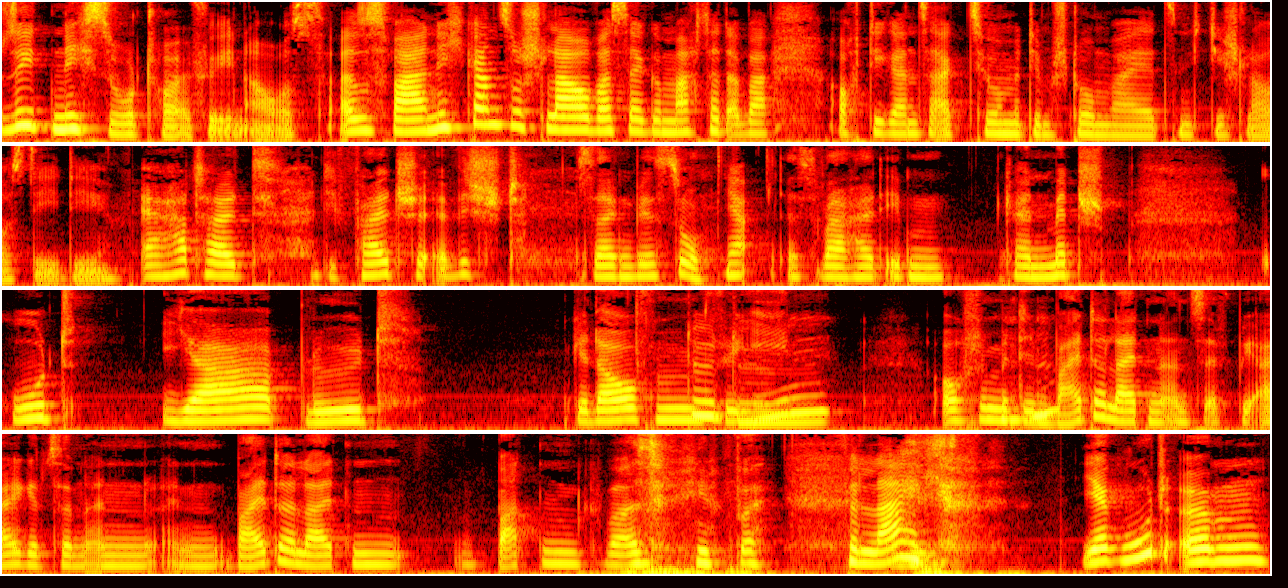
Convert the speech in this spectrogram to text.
sieht nicht so toll für ihn aus. Also es war nicht ganz so schlau, was er gemacht hat, aber auch die ganze Aktion mit dem Sturm war jetzt nicht die schlauste Idee. Er hat halt die falsche erwischt, sagen wir es so. Ja. Es war halt eben kein Match. Gut, ja, blöd gelaufen Dö -dö. für ihn. Auch schon mit mhm. dem Weiterleiten ans FBI gibt es dann einen, einen Weiterleiten-Button quasi. Bei, Vielleicht. Ja gut, ähm,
